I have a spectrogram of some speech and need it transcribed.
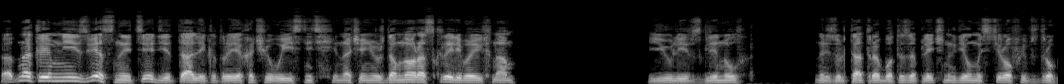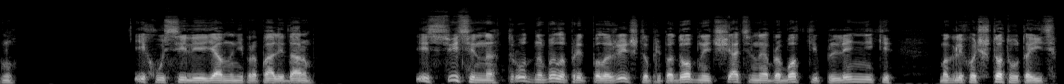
Однако им неизвестны те детали, которые я хочу выяснить, иначе они уж давно раскрыли бы их нам. Юлий взглянул на результат работы заплечных дел мастеров и вздрогнул. Их усилия явно не пропали даром. Действительно, трудно было предположить, что при подобной тщательной обработке пленники могли хоть что-то утаить.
